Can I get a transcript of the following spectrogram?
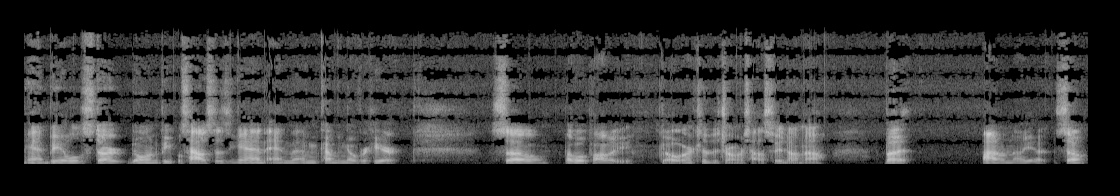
and be able to start going to people's houses again and then coming over here. So, but we'll probably go over to the drummer's house. We don't know, but I don't know yet. So,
